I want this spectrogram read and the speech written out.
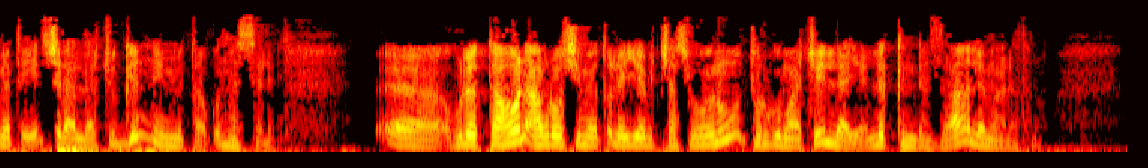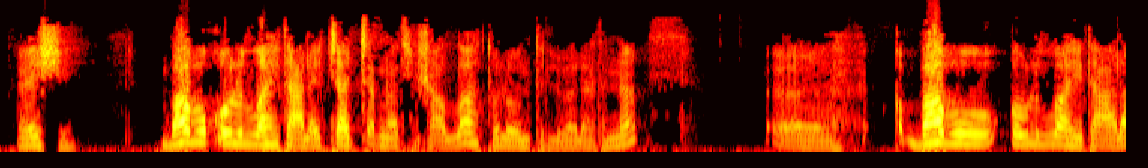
መጠየቅ ትችላላችሁ ግን የምታውቁት መሰለኝ። ሁለቱ አሁን አብረው ሲመጡ ለየብቻ ሲሆኑ ትርጉማቸው ይለያያል። ልክ እንደዛ ለማለት ነው። እሺ። ባቡ ቀውሉላህ ተዓላ ይቻ አጭር ናት ኢንሻአላህ ቶሎ እንትን ባቡ ቀውሉላህ ተዓላ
